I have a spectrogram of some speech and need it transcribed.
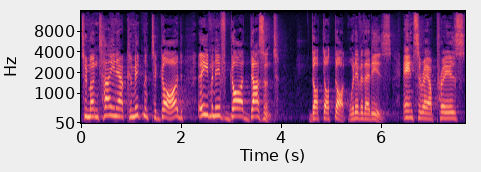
to maintain our commitment to God, even if God doesn't, dot, dot, dot, whatever that is, answer our prayers,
